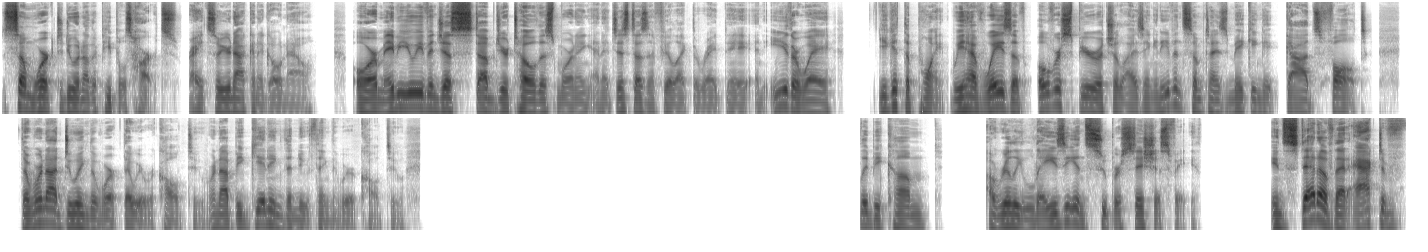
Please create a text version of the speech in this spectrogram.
some work to do in other people's hearts, right? So you're not going to go now. Or maybe you even just stubbed your toe this morning and it just doesn't feel like the right day. And either way, you get the point. We have ways of over spiritualizing and even sometimes making it God's fault that we're not doing the work that we were called to. We're not beginning the new thing that we were called to. Become a really lazy and superstitious faith instead of that active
